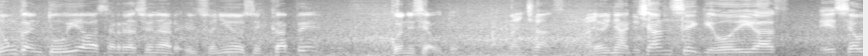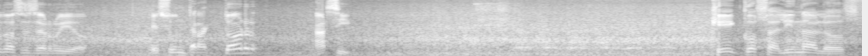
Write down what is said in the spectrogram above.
nunca en tu vida vas a relacionar el sonido de ese escape con ese auto. No hay chance. No hay una chance que vos digas, ese auto hace ese ruido. Es un tractor así. Qué cosa linda los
